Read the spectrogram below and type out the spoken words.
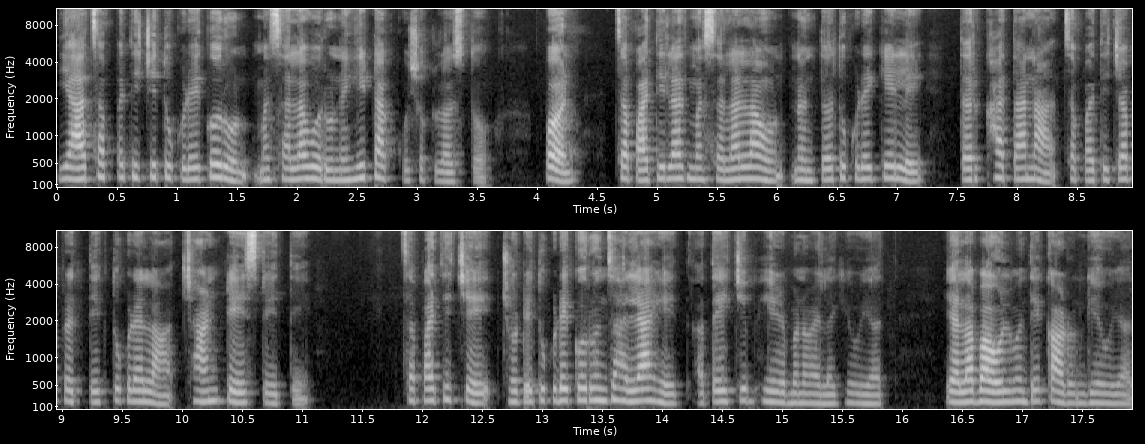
या चपातीचे तुकडे करून मसाला वरूनही टाकू शकलो असतो. पण चपातीला मसाला लावून नंतर तुकडे केले तर खाताना चपातीच्या प्रत्येक तुकड्याला छान टेस्ट येते. चपातीचे छोटे तुकडे करून झाले आहेत आता याची भेळ बनवायला घेऊयात. याला बाऊलमध्ये काढून घेऊयात.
